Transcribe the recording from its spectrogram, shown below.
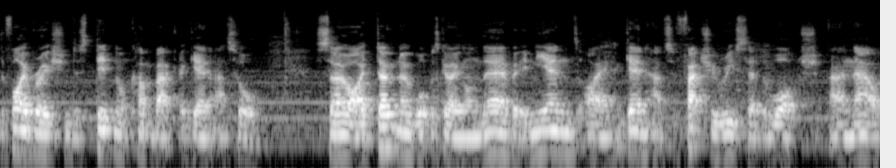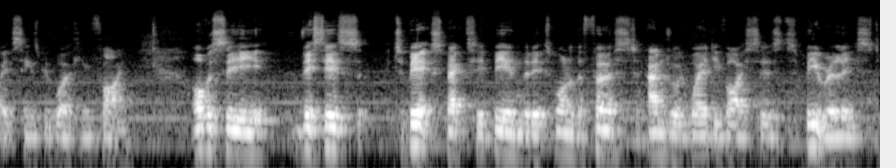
the vibration just did not come back again at all. So I don't know what was going on there, but in the end I again had to factory reset the watch and now it seems to be working fine. Obviously this is to be expected being that it's one of the first Android Wear devices to be released.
